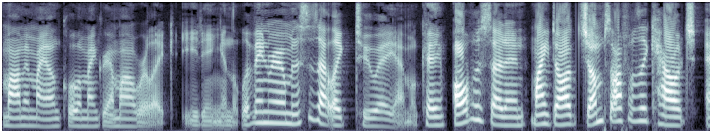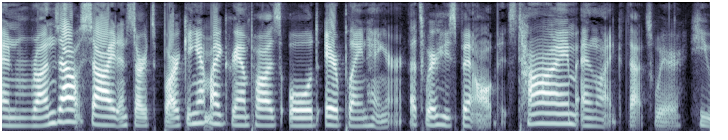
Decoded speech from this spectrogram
mom and my uncle and my grandma were like eating in the living room. And this is at like 2 a.m., okay? All of a sudden, my dog jumps off of the couch and runs outside and starts barking at my grandpa's old airplane hangar. That's where he spent all of his time and like that's where he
